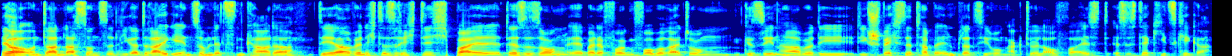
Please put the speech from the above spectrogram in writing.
ja, und dann lasst uns in Liga 3 gehen zum letzten Kader, der, wenn ich das richtig bei der Saison, äh, bei der Folgenvorbereitung gesehen habe, die, die schwächste Tabellenplatzierung aktuell aufweist. Es ist der Kiezkicker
